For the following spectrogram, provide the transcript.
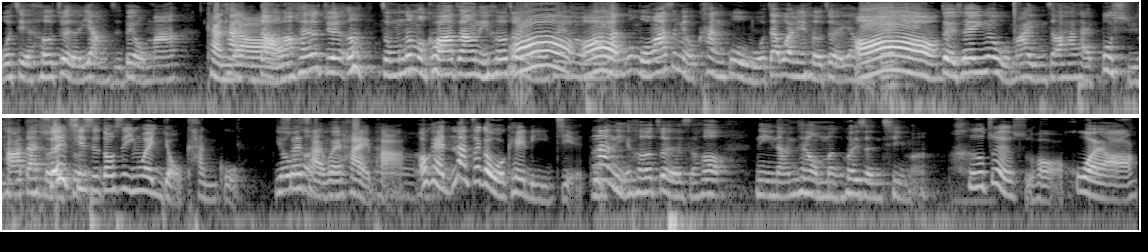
我姐喝醉的样子被我妈。看到，然后他就觉得，嗯，怎么那么夸张？你喝醉怎么可以那么夸张？我妈是没有看过我在外面喝醉的样子。哦，对，所以因为我妈已经知道，她才不许她再喝。所以其实都是因为有看过，所以才会害怕。OK，那这个我可以理解。那你喝醉的时候，你男朋友们会生气吗？喝醉的时候会啊！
